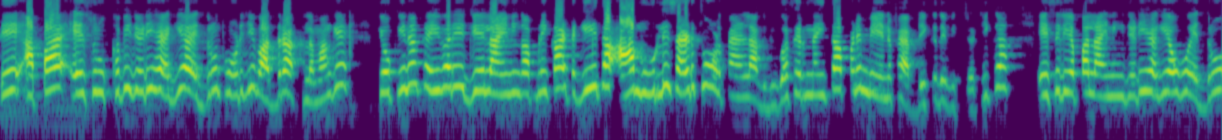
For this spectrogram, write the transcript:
ਤੇ ਆਪਾਂ ਇਸ ਰੁੱਖ ਵੀ ਜਿਹੜੀ ਹੈਗੀ ਆ, ਇਧਰੋਂ ਥੋੜੀ ਜਿਹੀ ਵੱਧ ਰੱਖ ਲਵਾਂਗੇ। ਕਿਉਂਕਿ ਨਾ ਕਈ ਵਾਰੀ ਜੇ ਲਾਈਨਿੰਗ ਆਪਣੀ ਘਟ ਗਈ ਤਾਂ ਆ ਮੂਰਲੀ ਸਾਈਡ ਝੋਲ ਪੈਣ ਲੱਗ ਜੂਗਾ, ਫਿਰ ਨਹੀਂ ਤਾਂ ਆਪਣੇ ਮੇਨ ਫੈਬਰਿਕ ਦੇ ਵਿੱਚ, ਠੀਕ ਆ? ਇਸ ਲਈ ਆਪਾਂ ਲਾਈਨਿੰਗ ਜਿਹੜੀ ਹੈਗੀ ਆ, ਉਹ ਇਧਰੋਂ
